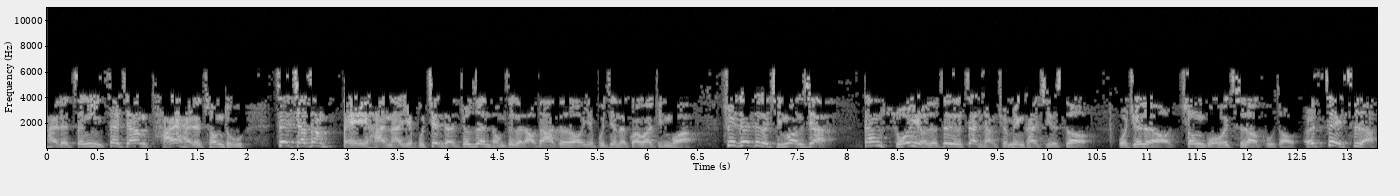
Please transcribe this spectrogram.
海的争议，再加上台海的冲突，再加上北韩呢，也不见得就认同这个老大哥哦，也不见得乖乖听话。所以在这个情况下，当所有的这个战场全面开启的时候，我觉得哦，中国会吃到苦头。而这次啊，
